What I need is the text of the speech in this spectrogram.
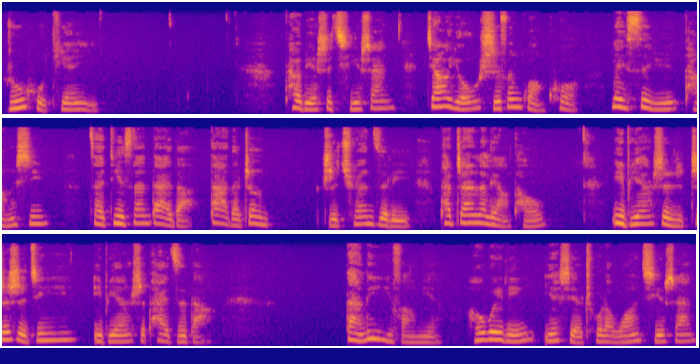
如虎添翼。特别是岐山交游十分广阔，类似于唐兴，在第三代的大的政。治圈子里，他沾了两头，一边是知识精英，一边是太子党。但另一方面，何为林也写出了王岐山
